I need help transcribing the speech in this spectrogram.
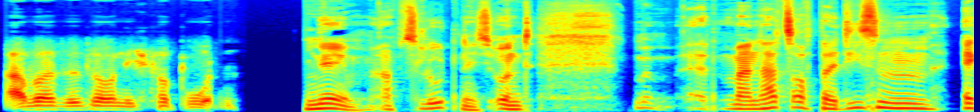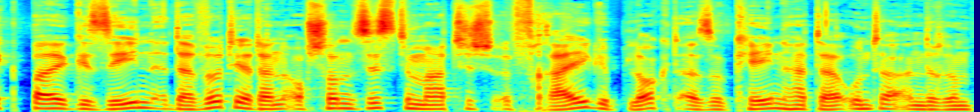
aber es ist auch nicht verboten. Nee, absolut nicht. Und äh, man hat es auch bei diesem Eckball gesehen, da wird ja dann auch schon systematisch frei geblockt. Also Kane hat da unter anderem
